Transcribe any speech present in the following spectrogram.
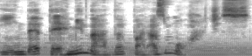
indeterminada para as mortes.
